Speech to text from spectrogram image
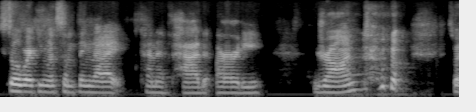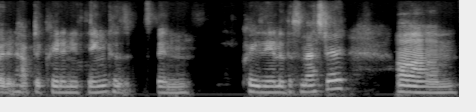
still working with something that I kind of had already drawn. so I didn't have to create a new thing because it's been crazy end of the semester. Um,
